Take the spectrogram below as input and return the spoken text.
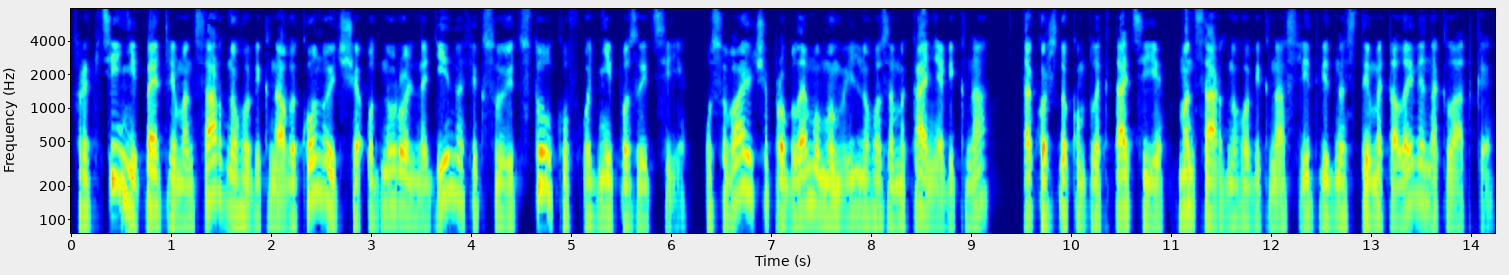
Фрикційні петлі мансардного вікна виконують ще одну роль надійно фіксують стулку в одній позиції, усуваючи проблему мимовільного замикання вікна. Також до комплектації мансардного вікна слід віднести металеві накладки.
